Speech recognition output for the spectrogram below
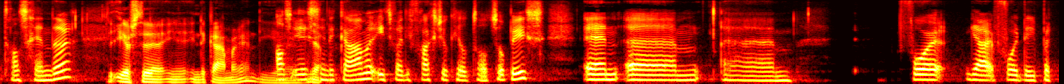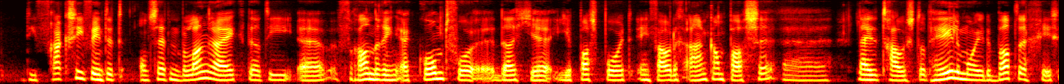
transgender. De eerste in, in de Kamer, hè? Die, Als eerste ja. in de Kamer, iets waar die fractie ook heel trots op is. En um, um, voor, ja, voor die partij die fractie vindt het ontzettend belangrijk dat die uh, verandering er komt voor uh, dat je je paspoort eenvoudig aan kan passen. Uh, leidde trouwens tot hele mooie debatten gis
